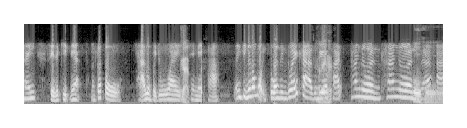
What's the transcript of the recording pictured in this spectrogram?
ให้เศรษฐกิจเนี่ยมันก็โตช้าลงไปด้วยครับใช่ไหมคะแล้ว จริงๆก็ต้องบอกอีกตัวหนึ่งด้วยค่ะคุณอะไรบีฮะรพัฒน์ค่าเงินค่าเงินโอ้โหนะคะ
